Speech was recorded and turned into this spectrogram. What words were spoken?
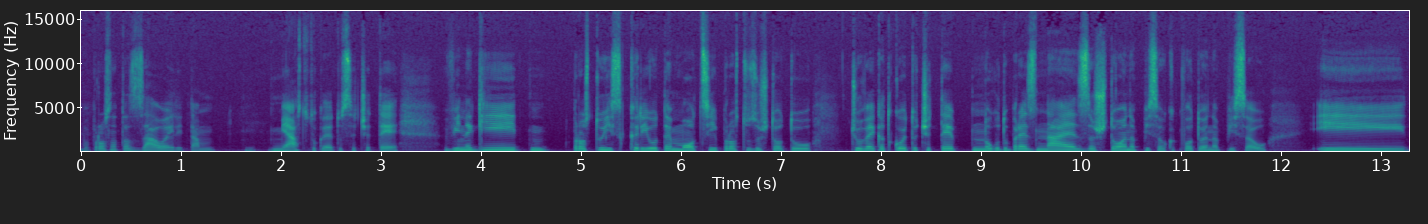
въпросната зала или там мястото, където се чете. Винаги просто изкри от емоции, просто защото човекът, който чете, много добре знае защо е написал каквото е написал. И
